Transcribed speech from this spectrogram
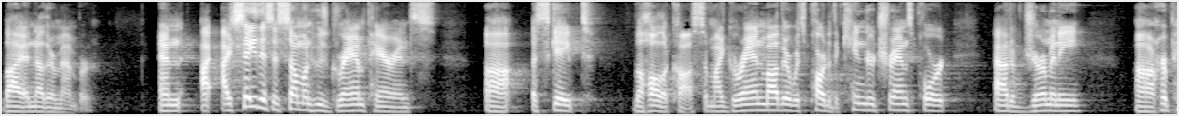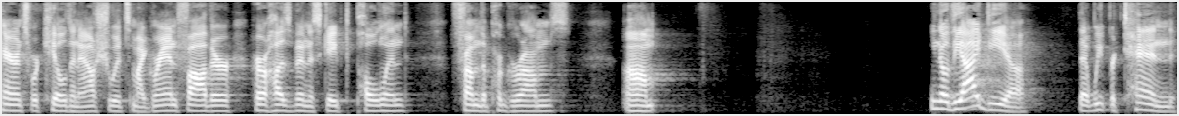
by another member. And I, I say this as someone whose grandparents uh, escaped the Holocaust. So my grandmother was part of the Kindertransport out of Germany. Uh, her parents were killed in Auschwitz. My grandfather, her husband, escaped Poland from the pogroms. Um, you know, the idea that we pretend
